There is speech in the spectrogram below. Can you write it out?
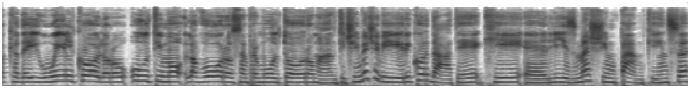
Rock dei Wilco, il loro ultimo lavoro, sempre molto romantici. Invece vi ricordate che eh, gli Smashing Pumpkins eh,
